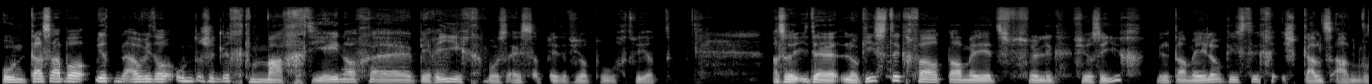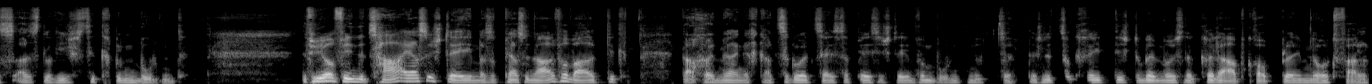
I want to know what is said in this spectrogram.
Und das aber wird dann auch wieder unterschiedlich gemacht, je nach äh, Bereich, wo das SAP dafür gebraucht wird. Also in der Logistik fährt die Armee jetzt völlig für sich, weil die Armeelogistik ist ganz anders als die Logistik beim Bund. Dafür findet das HR-System, also Personalverwaltung, da können wir eigentlich ganz so gut das SAP-System vom Bund nutzen. Das ist nicht so kritisch, da müssen wir uns nicht können abkoppeln im Notfall.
